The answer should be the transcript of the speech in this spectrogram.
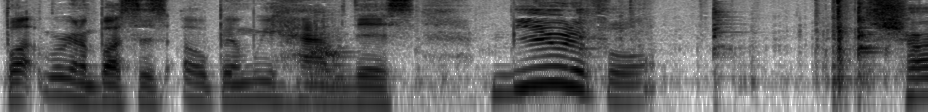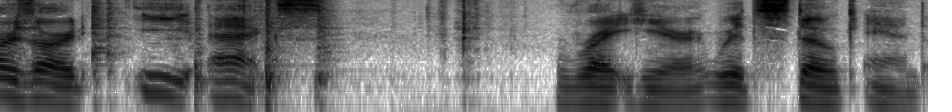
But we're going to bust this open. We have this beautiful Charizard EX right here with Stoke and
